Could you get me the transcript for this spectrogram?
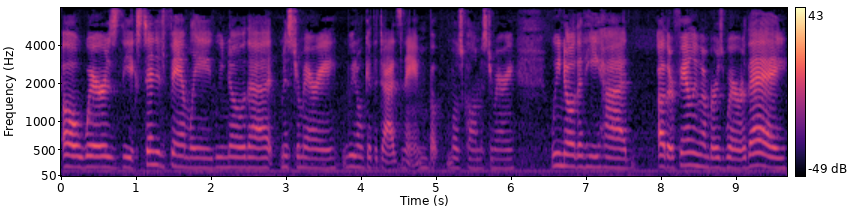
oh where's the extended family we know that mr Merrye we don't get the dad's name but we'll just call him mr Merrye. We know that he had other family members where are they?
